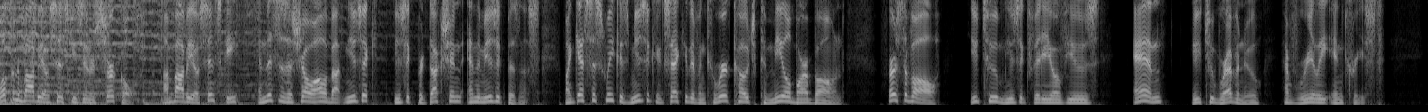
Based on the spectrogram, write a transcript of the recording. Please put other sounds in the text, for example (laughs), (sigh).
Welcome to Bobby Owsinski's Inner Circle. I'm Bobby Owsinski, and this is a show all about music, music production, and the music business. My guest this week is music executive and career coach Camille Barbone. First of all, YouTube music video views and YouTube revenue have really increased.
